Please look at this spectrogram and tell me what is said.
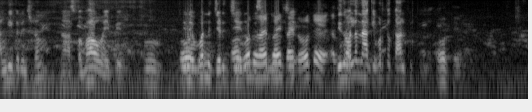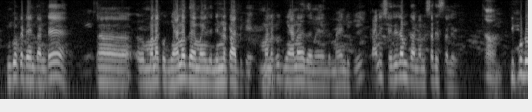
అంగీకరించడం నా స్వభావం అయిపోయింది. నేను ఎవరిని జడ్జ్ చేయను దీనివల్ల నాకు ఎవరితో కాన్ఫ్లిక్ట్ ఉండదు. ఓకే. ఇంకొకటి ఏంటంటే ఆ, మనకు జ్ఞానోదయం అయింది నిన్న టాపికే మనకు జ్ఞానోదయం అయింది మైండ్కి కానీ శరీరం దాన్ని అనుసరిస్తలేదు. ఇప్పుడు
